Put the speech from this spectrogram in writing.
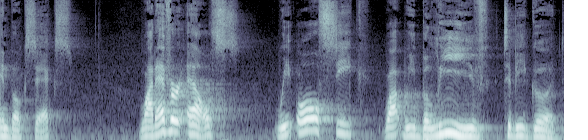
in Book 6, whatever else, we all seek what we believe to be good.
